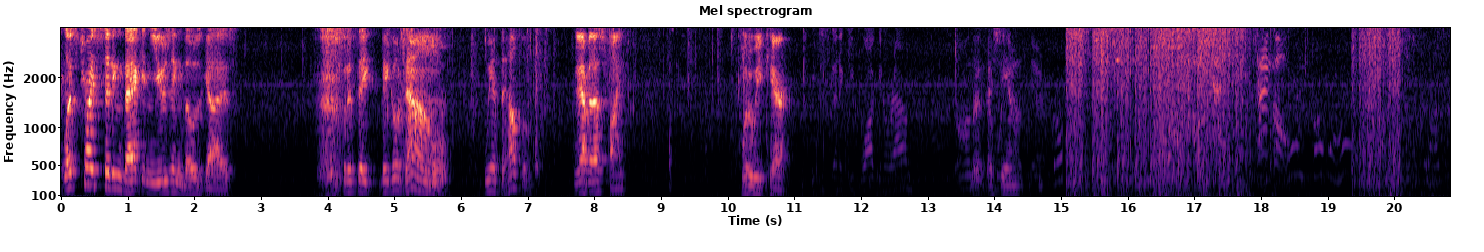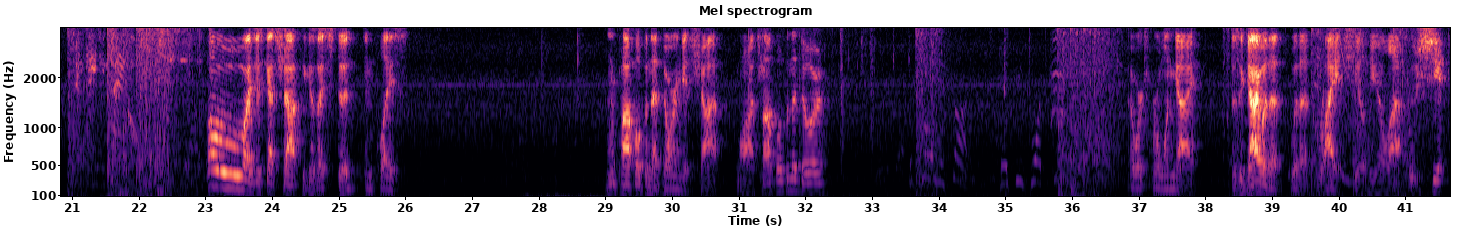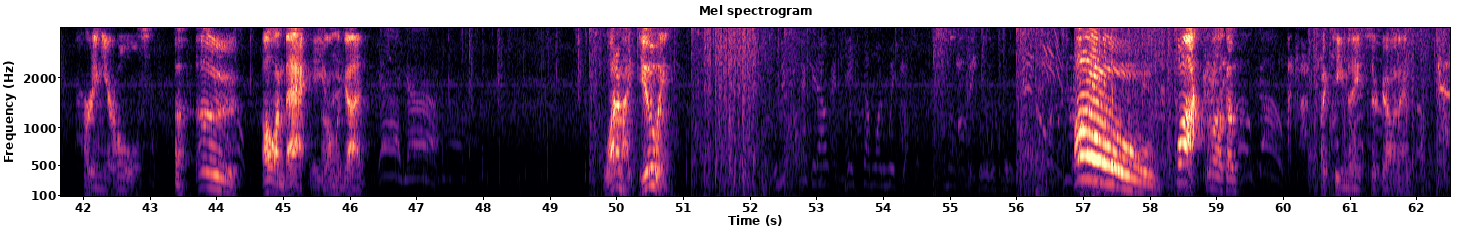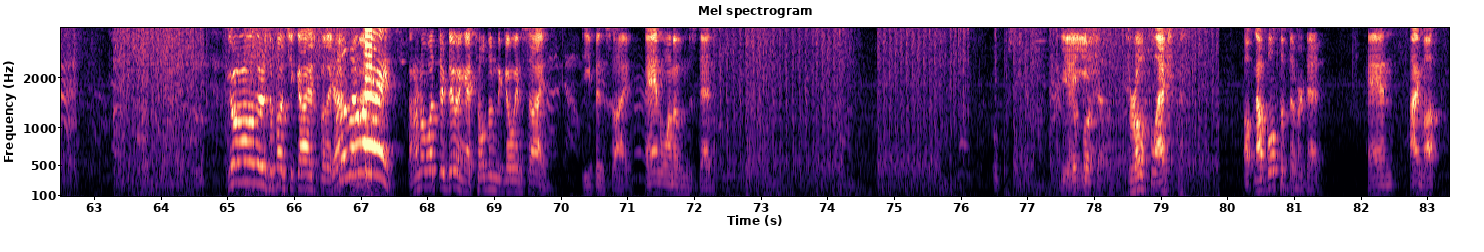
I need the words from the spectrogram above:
Let's try. Sitting back and using those guys. but if they they go down, we have to help them. Yeah, but that's fine. What do we care? You're just gonna keep walking around? But I see him. Tango! Engaging Tango! Oh, I just got shot because I stood in place. I'm gonna pop open that door and get shot. Watch. Pop open the door. That works for one guy. There's a guy with a with a riot shield to your left who's Shit. hurting your holes. Uh, ugh. Oh, I'm back. Yeah, oh my back. god. What am I doing? Check it out and take someone with you. Oh, fuck! You're welcome. My teammates are going in. Go! There's a bunch of guys, but I Get out of my way! I don't know what they're doing. I told them to go inside, deep inside, and one of them's dead. Yeah, you throw flashbang. Oh, now both of them are dead, and I'm up,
